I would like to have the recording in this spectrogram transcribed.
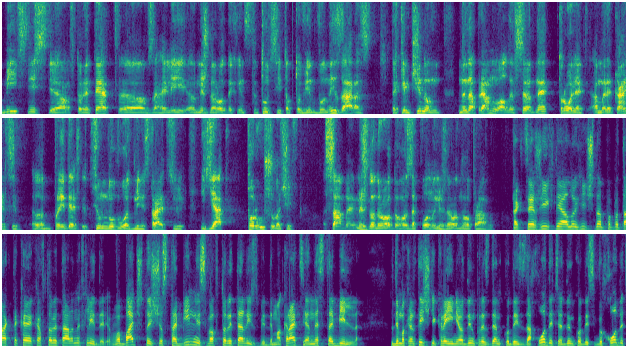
міцність, е, авторитет е, взагалі міжнародних інституцій. Тобто він вони зараз таким чином не напряму, але все одне тролять американців. Прийде цю нову адміністрацію як порушувачів саме міжнародного закону, міжнародного права. Так це ж їхня логічна тактика як авторитарних лідерів. Ви бачите, що стабільність в авторитаризмі, демократія нестабільна. В демократичній країні один президент кудись заходить, один кудись виходить.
